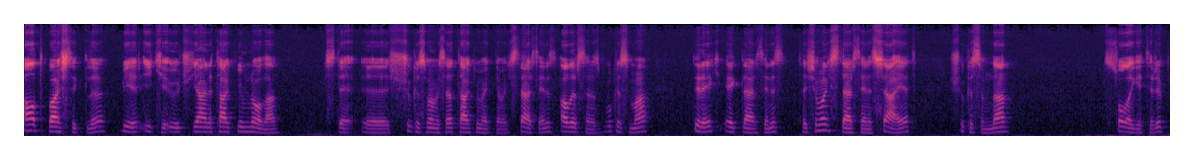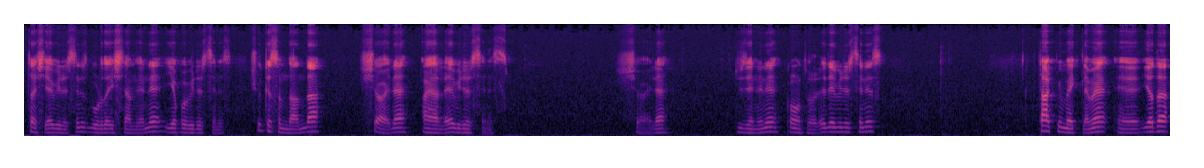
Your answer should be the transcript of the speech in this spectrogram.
alt başlıklı 1, 2, 3 yani takvimli olan işte e, şu kısma mesela takvim eklemek isterseniz alırsınız. Bu kısma direkt eklerseniz taşımak isterseniz şayet şu kısımdan sola getirip taşıyabilirsiniz. Burada işlemlerini yapabilirsiniz. Şu kısımdan da şöyle ayarlayabilirsiniz. Şöyle düzenini kontrol edebilirsiniz. Takvim ekleme e, ya da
